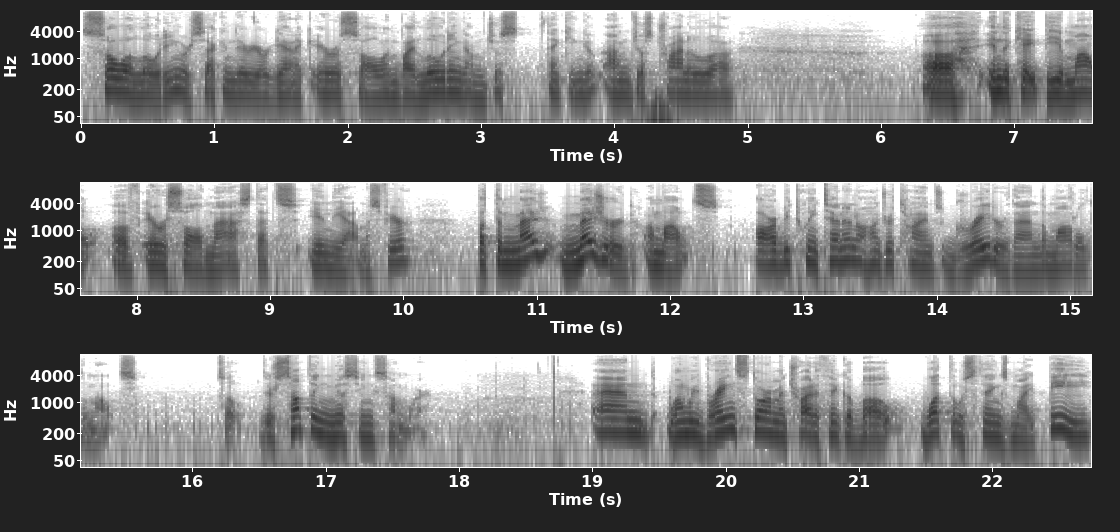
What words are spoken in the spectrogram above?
SOA loading or secondary organic aerosol, and by loading I'm just thinking, I'm just trying to uh, uh, indicate the amount of aerosol mass that's in the atmosphere. But the me measured amounts are between 10 and 100 times greater than the modeled amounts. So there's something missing somewhere. And when we brainstorm and try to think about what those things might be,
